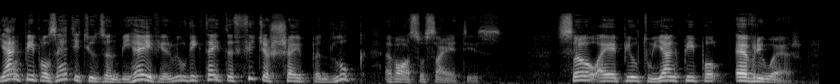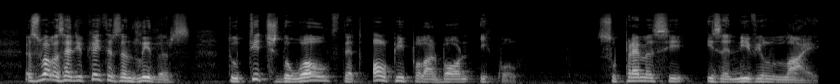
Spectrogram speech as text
Young people's attitudes and behavior will dictate the future shape and look of our societies. So I appeal to young people everywhere, as well as educators and leaders, to teach the world that all people are born equal. Supremacy is an evil lie.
